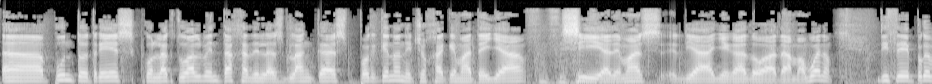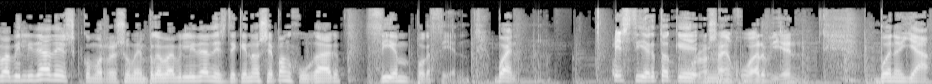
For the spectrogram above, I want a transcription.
Ah, punto 3. Con la actual ventaja de las blancas, ¿por qué no han hecho jaque mate ya? Sí, además ya ha llegado a dama. Bueno, dice probabilidades, como resumen, probabilidades de que no sepan jugar 100%. Bueno, es cierto que... no saben jugar bien. Bueno, ya,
